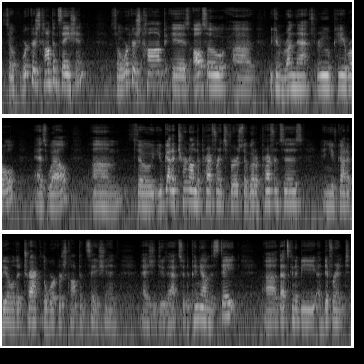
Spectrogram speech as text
So workers' compensation. So workers' comp is also, uh, we can run that through payroll as well. Um, so you've got to turn on the preference first. So go to preferences and you've got to be able to track the workers' compensation as you do that. So depending on the state, uh, that's going to be a different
